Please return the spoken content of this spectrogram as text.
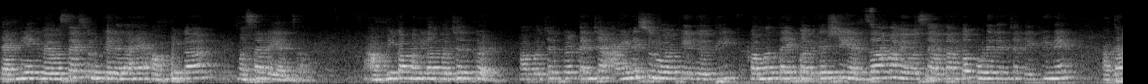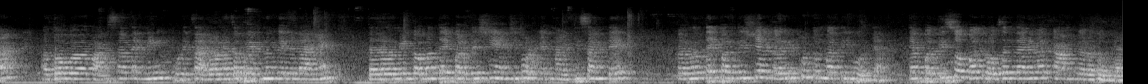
त्यांनी एक व्यवसाय सुरू केलेला आहे अंबिका मसाले यांचा. अंबिका महिला बचत गट हा बचत गट त्यांच्या आईने सुरुवात केली होती. कमलताई परदेशी यांचा हा व्यवसाय होता. तो पुढे त्यांच्या लेकीने आता तो वारसा त्यांनी पुढे चालवण्याचा प्रयत्न केलेला आहे. तर मी कमलताई परदेशी यांची थोडक्यात माहिती सांगते. कमलताई परदेशी या गरीब कुटुंबातील होत्या. त्या पतीसोबत रोजंदारीवर काम करत होत्या.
